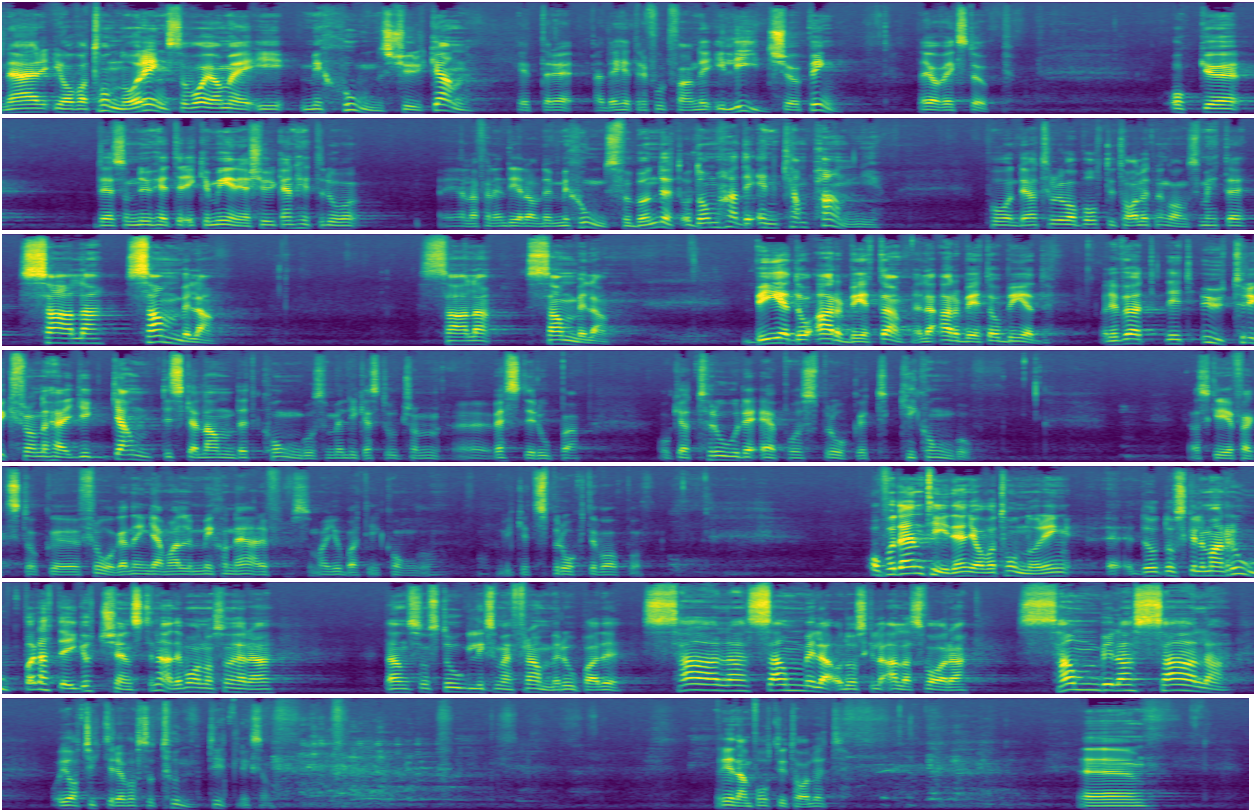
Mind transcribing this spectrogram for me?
När jag var tonåring så var jag med i Missionskyrkan, heter det, det heter det fortfarande, i Lidköping, där jag växte upp. Och eh, det som nu heter Ekumeniakyrkan hette då i alla fall en del av det missionsförbundet och de hade en kampanj på, jag tror det var på 80-talet någon gång, som hette Sala Sambela. Sala Sambela. Bed och arbeta, eller arbeta och bed. Och det, var ett, det är ett uttryck från det här gigantiska landet Kongo som är lika stort som eh, Västeuropa. Och jag tror det är på språket kikongo. Jag skrev faktiskt och eh, frågade en gammal missionär som har jobbat i Kongo vilket språk det var på. Och på den tiden, jag var tonåring, eh, då, då skulle man ropa detta i gudstjänsterna. Det var någon sån här, eh, den som stod liksom här framme ropade Sala Sambila och då skulle alla svara Sambila Sala. Och jag tyckte det var så tuntigt liksom. Redan på 80-talet. Eh,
